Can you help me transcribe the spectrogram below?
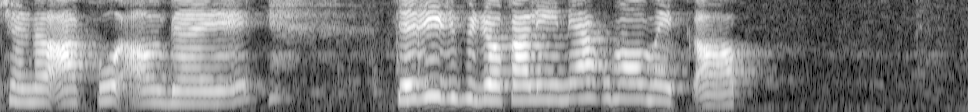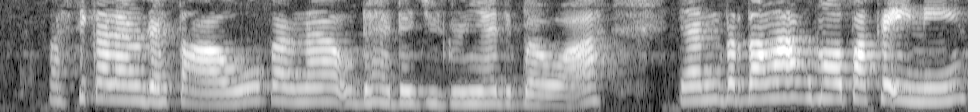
YouTube channel aku Aldae. Jadi di video kali ini aku mau make up. Pasti kalian udah tahu karena udah ada judulnya di bawah. Dan pertama aku mau pakai ini.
